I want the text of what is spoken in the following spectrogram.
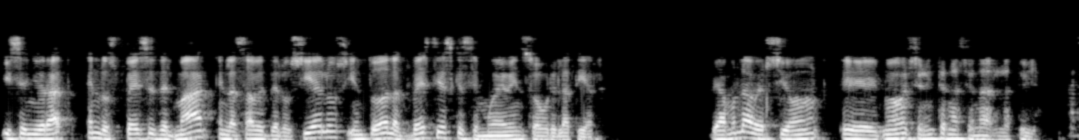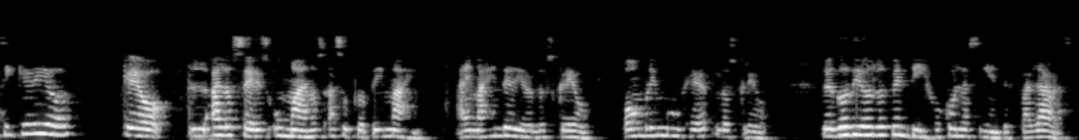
y señorad en los peces del mar, en las aves de los cielos y en todas las bestias que se mueven sobre la tierra. Veamos la versión, eh, nueva versión internacional, la tuya. Así que Dios creó a los seres humanos a su propia imagen, a imagen de Dios los creó hombre y mujer los creó. Luego Dios los bendijo con las siguientes palabras.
